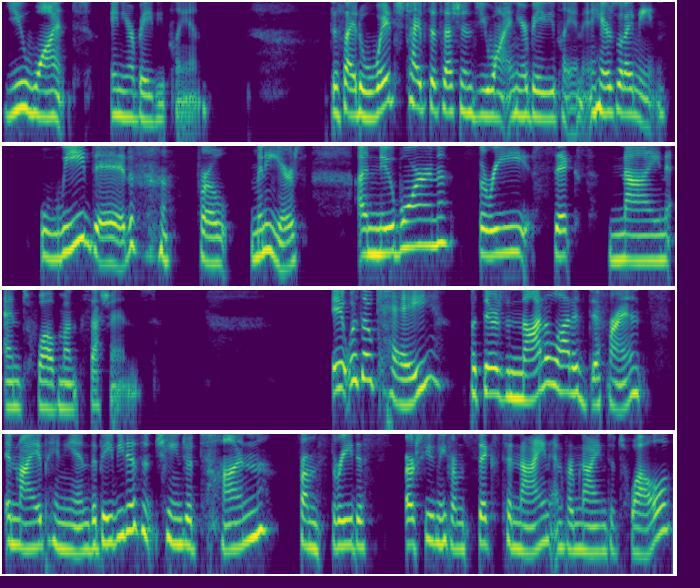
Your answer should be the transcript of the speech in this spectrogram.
you want in your baby plan. Decide which types of sessions you want in your baby plan. And here's what I mean. We did for many years a newborn, three, six, nine, and 12 month sessions. It was okay, but there's not a lot of difference, in my opinion. The baby doesn't change a ton from three to, or excuse me, from six to nine and from nine to 12.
